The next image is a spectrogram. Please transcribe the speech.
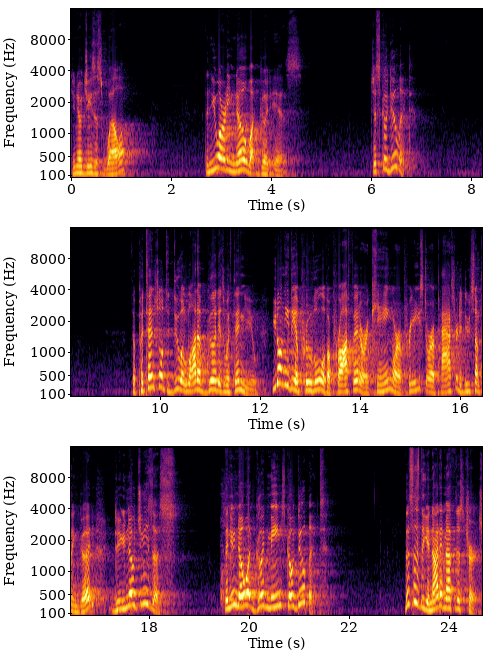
Do you know Jesus well? Then you already know what good is. Just go do it. The potential to do a lot of good is within you. You don't need the approval of a prophet or a king or a priest or a pastor to do something good. Do you know Jesus? Then you know what good means. Go do it. This is the United Methodist Church.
